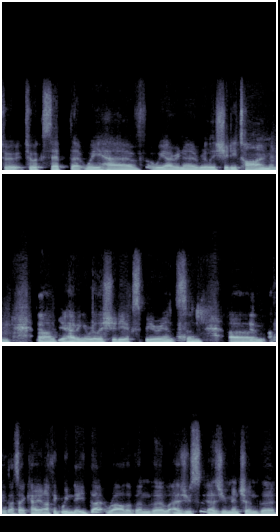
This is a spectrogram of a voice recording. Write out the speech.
to to accept that we have we are in a really shitty time and yeah. um, you're having a really shitty experience and um, yeah. I think that's okay and I think we need that rather than the as you as you mentioned the,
